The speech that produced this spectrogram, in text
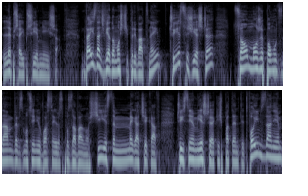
lepsza i przyjemniejsza. Daj znać wiadomości prywatnej, czy jest coś jeszcze, co może pomóc nam we wzmocnieniu własnej rozpoznawalności. Jestem mega ciekaw, czy istnieją jeszcze jakieś patenty Twoim zdaniem.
